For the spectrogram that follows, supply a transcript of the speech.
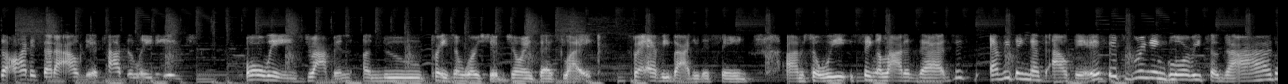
the artists that are out there. Todd Dulaney is always dropping a new praise and worship joint that's like for everybody to sing. Um, so we sing a lot of that, just everything that's out there. If it's bringing glory to God,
